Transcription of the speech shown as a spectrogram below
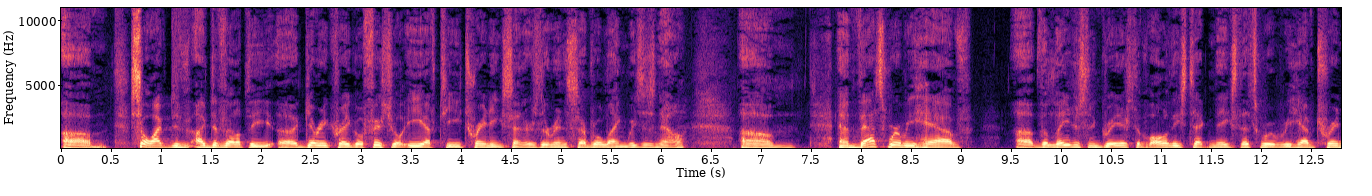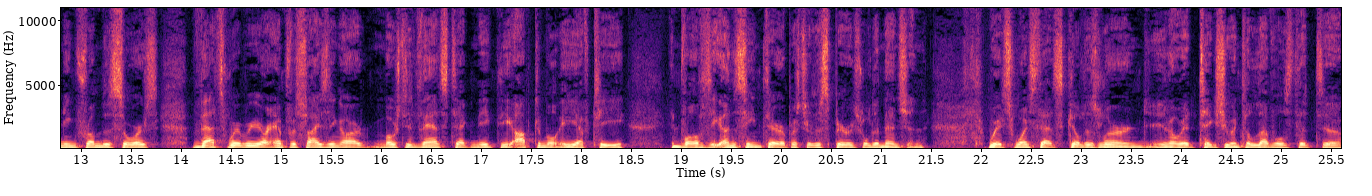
Um, so I've, de- I've developed the uh, Gary Craig official EFT training centers. They're in several languages now. Um, and that's where we have uh, the latest and greatest of all of these techniques. That's where we have training from the source. That's where we are emphasizing our most advanced technique, the optimal EFT. Involves the unseen therapist or the spiritual dimension, which once that skill is learned, you know, it takes you into levels that uh,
